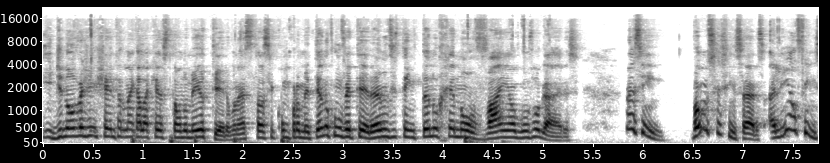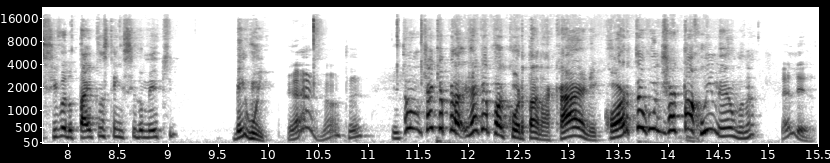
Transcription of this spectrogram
E, de novo, a gente entra naquela questão do meio termo, né? Você está se comprometendo com veteranos e tentando renovar em alguns lugares. Mas, assim, vamos ser sinceros, a linha ofensiva do Titans tem sido meio que bem ruim. É, não, tá. Então, já que é pra, já que é pra cortar na carne, corta onde já tá ruim mesmo, né? Beleza.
